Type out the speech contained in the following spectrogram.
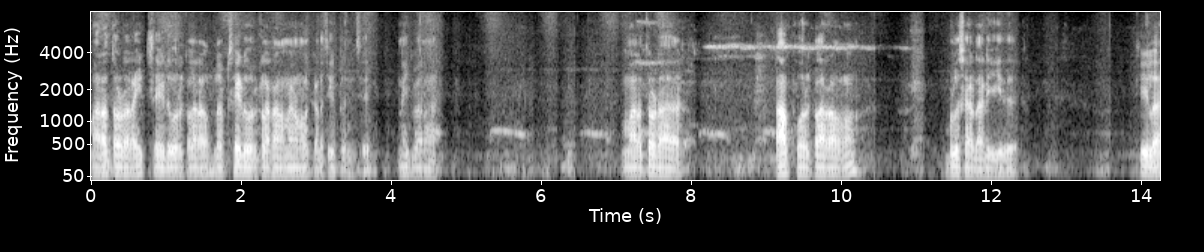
மரத்தோட ரைட் சைடு ஒரு கலராகவும் லெஃப்ட் சைடு ஒரு கலராகவும் நம்மளுக்கு கிடச்சிக்கிட்டு இருந்துச்சு. இன்னைக்கு பாருங்கள் மரத்தோட டாப் ஒரு கலராகவும் ப்ளூ ஷேட் அடிக்குது. கீழே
